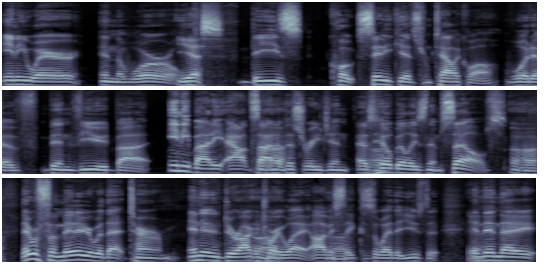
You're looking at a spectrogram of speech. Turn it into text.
anywhere in the world. Yes. these quote city kids from Tahlequah would have been viewed by anybody outside Uh-huh. of this region as hillbillies themselves. Uh-huh. They were familiar with that term and in a derogatory way, obviously, because the way they used it. And then they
